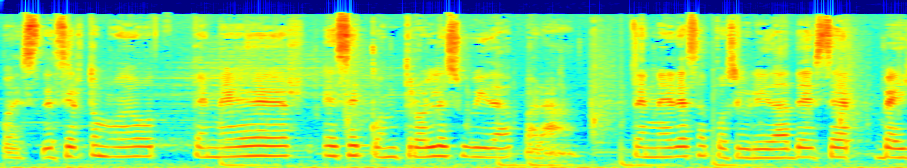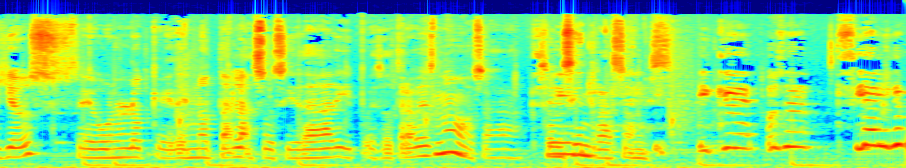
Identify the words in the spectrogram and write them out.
pues de cierto modo tener ese control de su vida para tener esa posibilidad de ser bellos según lo que denota la sociedad y pues otra vez no, o sea, son sin razones. Y, que, o sea, si alguien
